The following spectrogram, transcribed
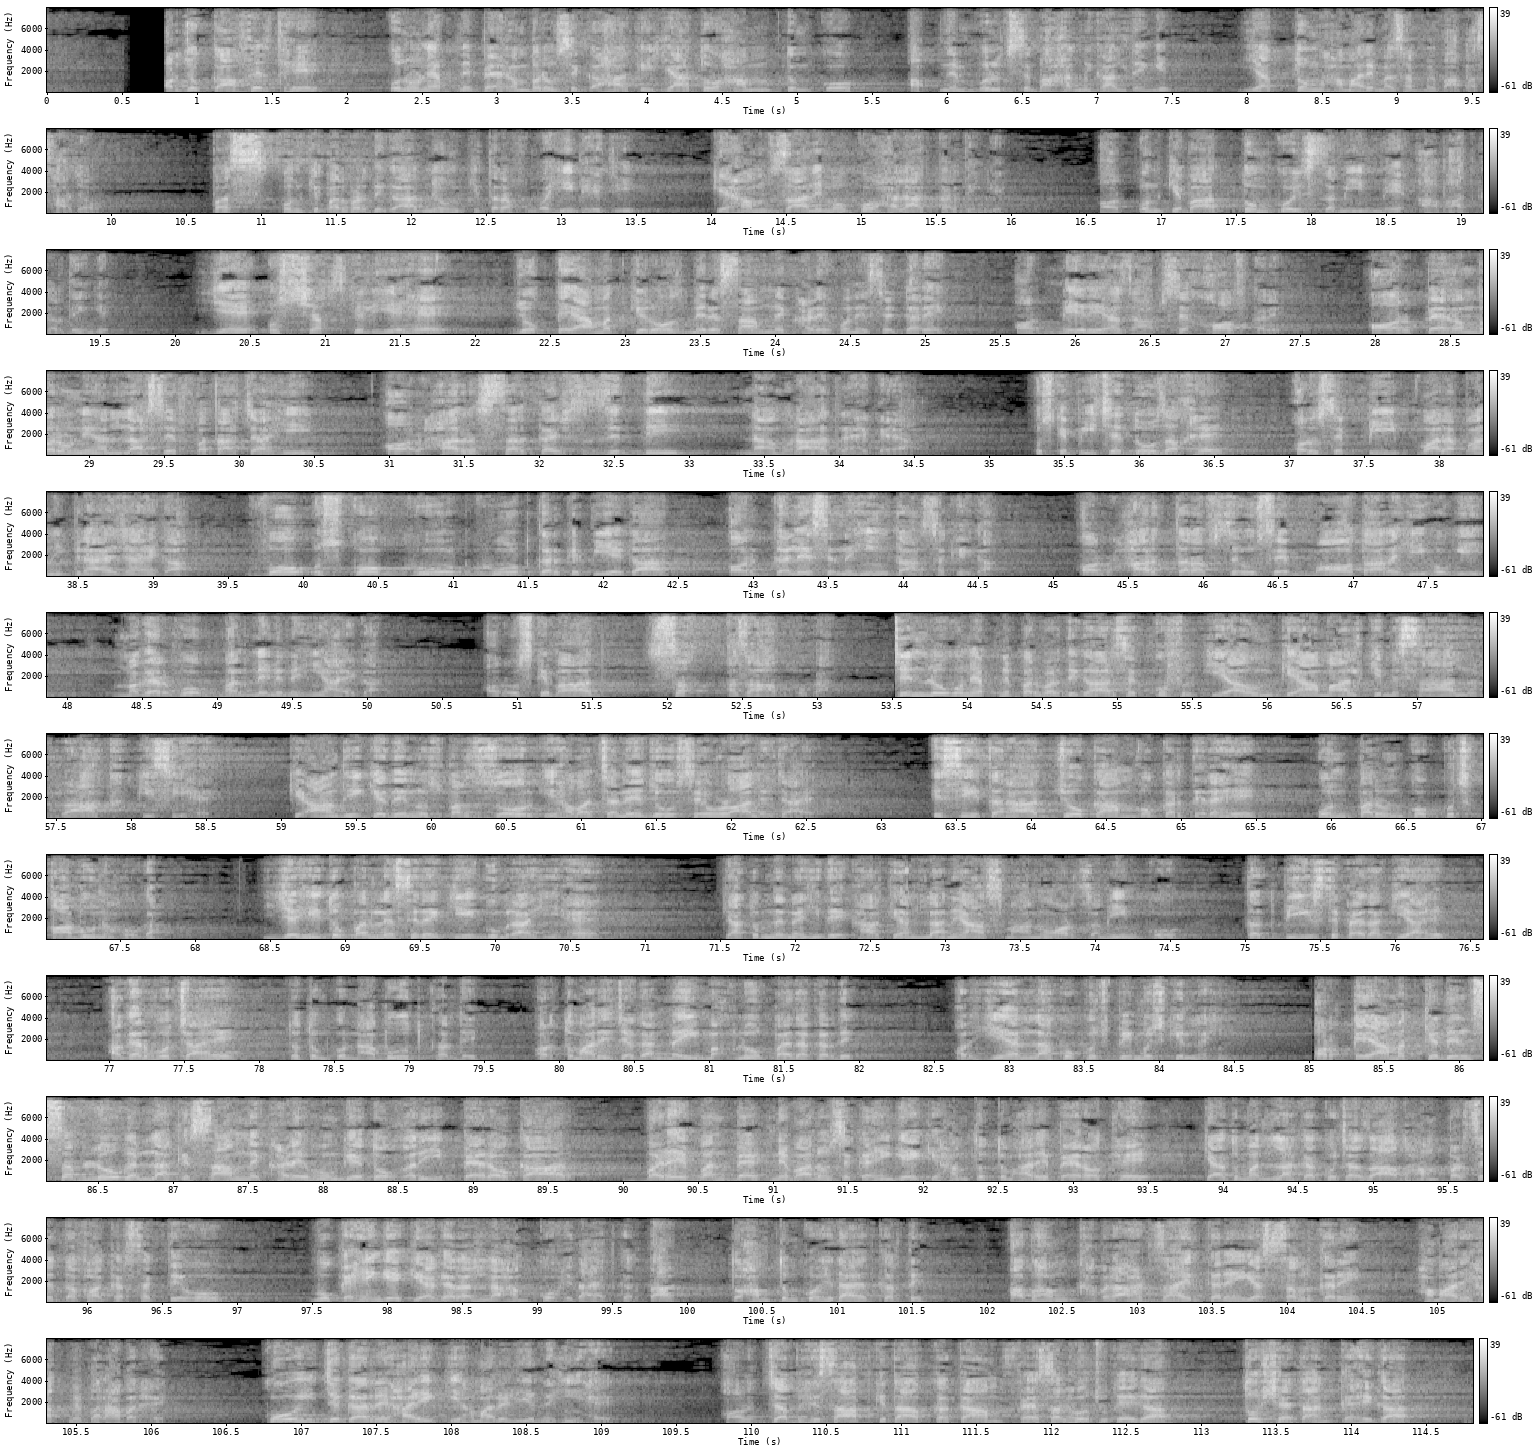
और जो काफिर थे उन्होंने अपने पैगंबरों से कहा कि या तो हम तुमको अपने मुल्क से बाहर निकाल देंगे, या तुम हमारे मज़हब में वापस आ जाओ। बस उनके परवरदिगार ने उनकी तरफ़ वही भेजी कि हम जालिमों को हलाक कर देंगे और उनके बाद तुमको इस ज़मीन में आबाद कर देंगे। ये उस शख्स के लिए है जो कयामत के रोज मेरे सामने खड़े होने से डरे और मेरे अजाब से खौफ करे। और पैगंबरों ने अल्लाह से फतह चाही और हर सरकश जिद्दी नामुराद रह गया। उसके पीछे दोजख है और उसे पीप वाला पानी पिलाया जाएगा। वो उसको घूट घूट करके पिएगा और गले से नहीं उतार सकेगा। और हर तरफ़ से उसे मौत आ रही होगी, मगर वो मरने में नहीं आएगा। और उसके बाद सख्त अजाब होगा। जिन लोगों ने अपने परवरदिगार से कुफ्र किया, उनके अमाल की मिसाल राख की सी है। कि आंधी के दिन उस पर ज़ोर की हवा चले जो उसे उड़ा ले जाए। इसी तरह जो काम वो करते रहे, उन पर उनको कुछ काबू न होगा। यही तो परले सिरे की गुमराही है। क्या तुमने नहीं देखा कि अल्लाह ने आसमानों और ज़मीन को तदबीर से पैदा किया है? अगर वो चाहे तो तुमको नाबूद कर दे और तुम्हारी जगह नई मखलूक पैदा कर दे। और ये अल्लाह को कुछ भी मुश्किल नहीं। और क्यामत के दिन सब लोग अल्लाह के सामने खड़े होंगे तो गरीब पैरोकार बड़े बन बैठने वालों से कहेंगे कि हम तो तुम्हारे पैरों थे। क्या तुम अल्लाह का कुछ अजाब हम पर से दफ़ा कर सकते हो? वो कहेंगे कि अगर अल्लाह हमको हिदायत करता तो हम तुमको हिदायत करते। अब हम घबराहट ज़ाहिर करें या सब्र करें, हमारे हक में बराबर है। कोई जगह रिहाई की हमारे लिए नहीं है। और जब हिसाब किताब का काम फैसल हो चुकेगा तो शैतान कहेगा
